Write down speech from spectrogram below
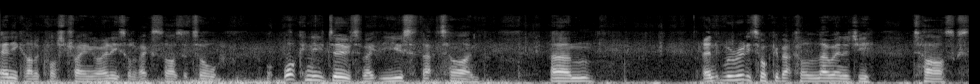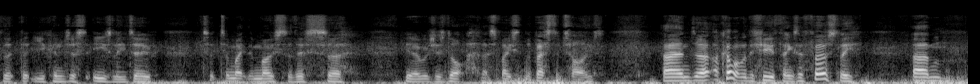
any kind of cross training or any sort of exercise at all. What can you do to make the use of that time? Um, and we're really talking about kind of low energy tasks that, that you can just easily do to, to make the most of this, uh, you know, which is not, let's face it, the best of times. And uh, I'll come up with a few things. So, firstly, um,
